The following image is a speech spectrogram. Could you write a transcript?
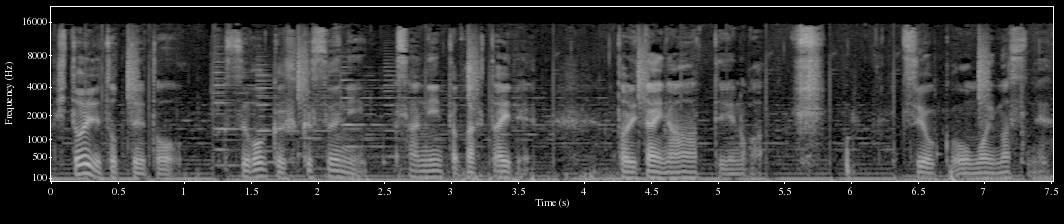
一人で撮ってるとすごく複数人3人とか2人で撮りたいなっていうのが強く思いますね。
